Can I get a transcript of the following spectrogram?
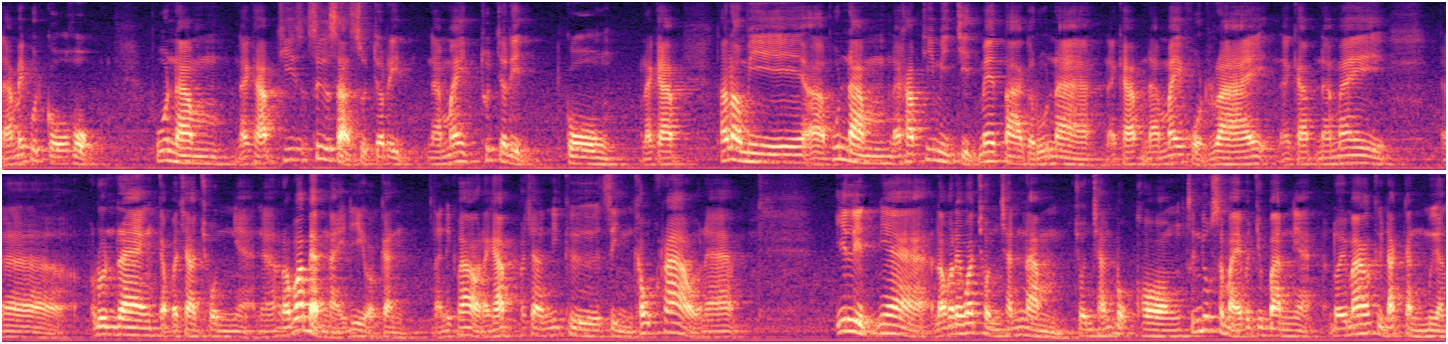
นะไม่พูดโกหก ผู้นำนะครับที่ซื่อสัตย์สุจริตนะไม่ทุจริตโกงนะครับถ้าเรามีผู้นำนะครับที่มีจิตเมตตากรุณานะครับนะไม่โหดร้ายนะครับนะไม่รุนแรงกับประชาชนเนี่ยนะเราว่าแบบไหนดีกว่ากัน นะนึกภาพนะครับ เพราะฉะนั้นนี่คือสิ่งคร่าวๆนะครับอิลิทเนี่ยเราก็เรียกว่าชนชั้นนำชนชั้นปกครอง ซึ่งยุคสมัยปัจจุบันเนี่ยโดยมากก็คือนักการเมือง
